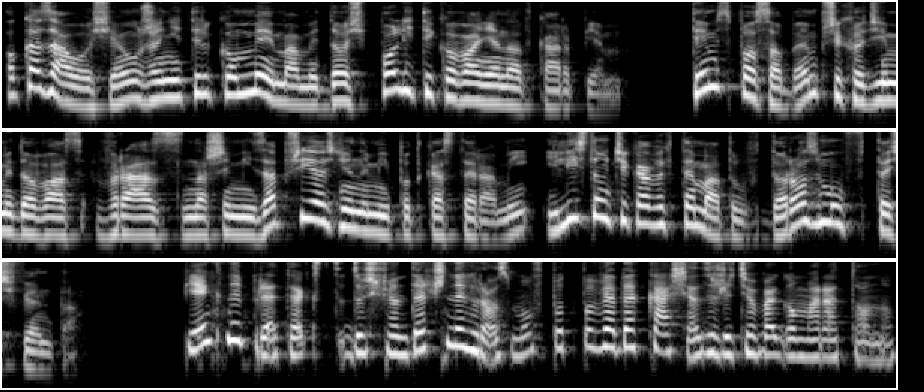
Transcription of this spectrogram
Okazało się, że nie tylko my mamy dość politykowania nad karpiem. Tym sposobem przychodzimy do Was wraz z naszymi zaprzyjaźnionymi podcasterami i listą ciekawych tematów do rozmów w te święta. Piękny pretekst do świątecznych rozmów podpowiada Kasia z życiowego maratonu.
